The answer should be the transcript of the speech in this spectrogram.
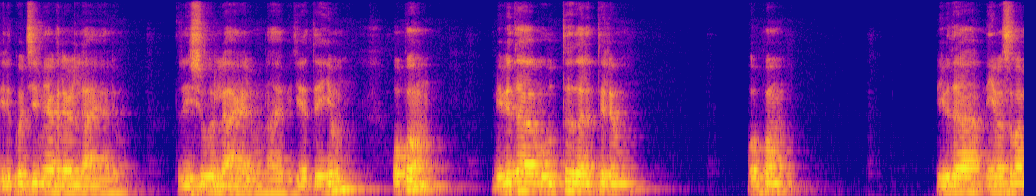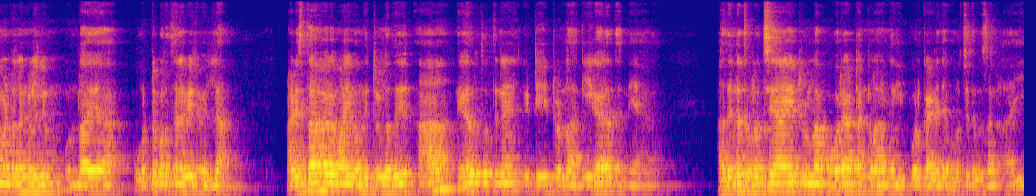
തിരുക്കൊച്ചി മേഖലകളിലായാലും തൃശ്ശൂരിലായാലും ഉണ്ടായ വിജയത്തെയും ഒപ്പം വിവിധ ബൂത്ത് തലത്തിലും ഒപ്പം വിവിധ നിയമസഭാ മണ്ഡലങ്ങളിലും ഉണ്ടായ വോട്ട് വർധനവിലുമെല്ലാം അടിസ്ഥാനപരമായി വന്നിട്ടുള്ളത് ആ നേതൃത്വത്തിന് കിട്ടിയിട്ടുള്ള അംഗീകാരം തന്നെയാണ്. അതിന്റെ തുടർച്ചയായിട്ടുള്ള പോരാട്ടങ്ങളാണ് ഇപ്പോൾ കഴിഞ്ഞ കുറച്ച് ദിവസങ്ങളായി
